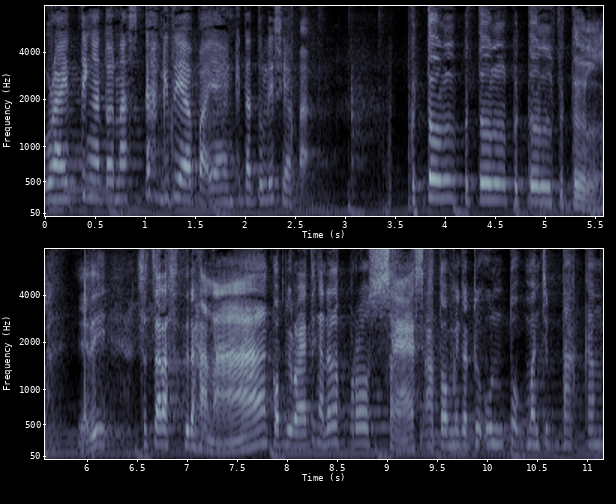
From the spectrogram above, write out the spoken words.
writing atau naskah gitu ya Pak ya yang kita tulis ya Pak. Betul, betul, betul, betul. Jadi secara sederhana, copywriting adalah proses atau metode untuk menciptakan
